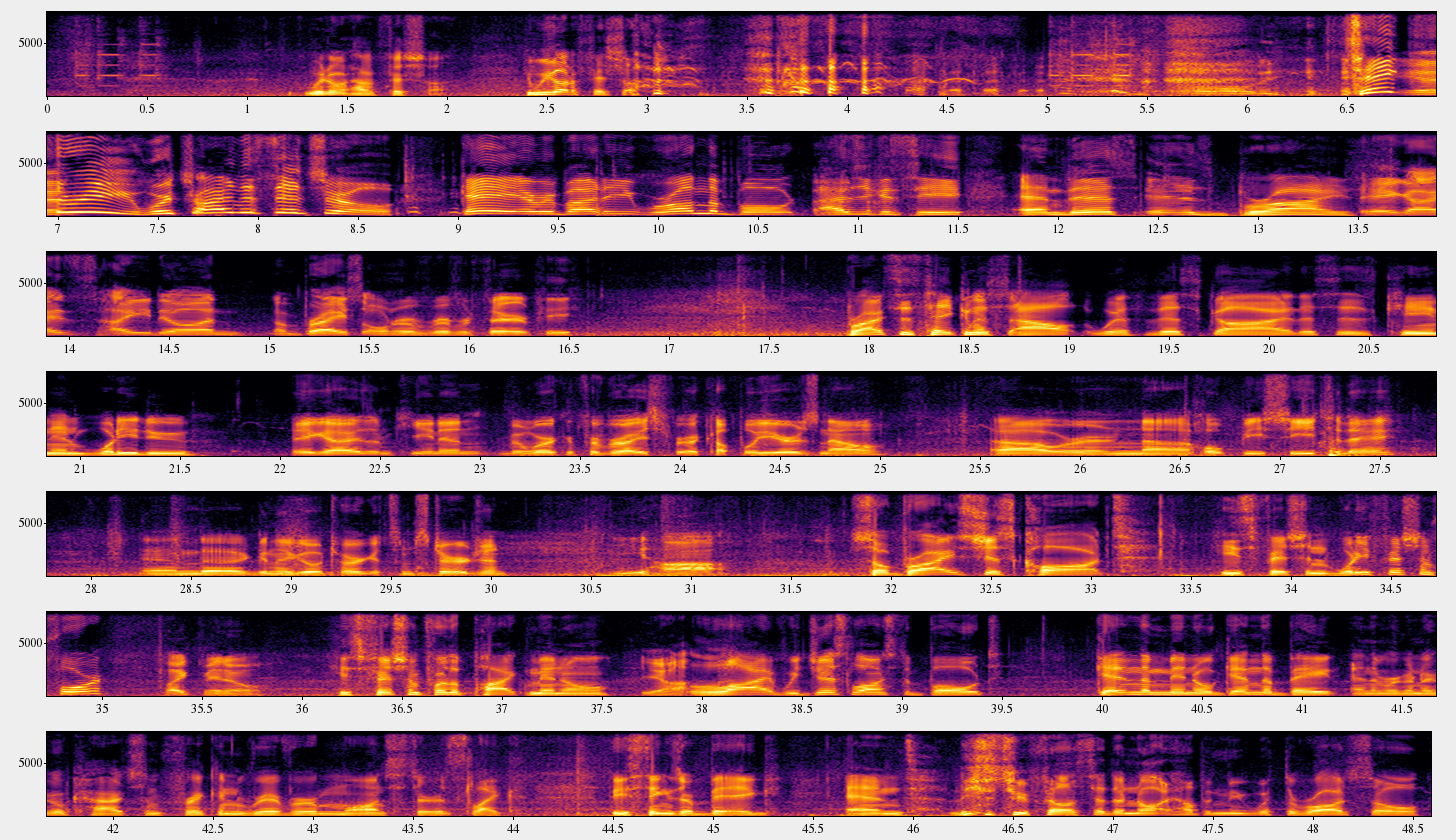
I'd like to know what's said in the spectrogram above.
We don't have a fish on. We got a fish on. Take three. We're trying this intro. Okay, everybody, we're on the boat, as you can see, and this is Bryce. Hey guys, how you doing? I'm Bryce, owner of River Therapy. Bryce is taking us out with this guy. This is Keenan. What do you do? Hey guys, I'm Keenan. Been working for Bryce for a couple years now. Uh, we're in uh, Hope, BC today, and uh, gonna go target some sturgeon. Yeehaw! So Bryce just caught. He's fishing. What are you fishing for? Pike minnow. He's fishing for the pike minnow. Yeah. Live. We just launched the boat. Getting the minnow, get in the bait, and then we're gonna go catch some freaking river monsters. Like these things are big, and these two fellas said they're not helping me with the rod, so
